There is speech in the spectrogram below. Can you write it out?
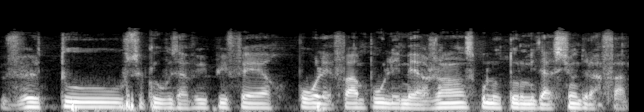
Veut tout ce que vous avez pu faire pour les femmes, pour l'émergence, pour l'autonomisation de la femme?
